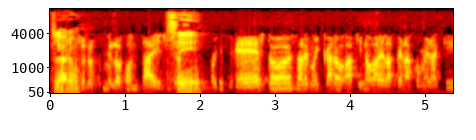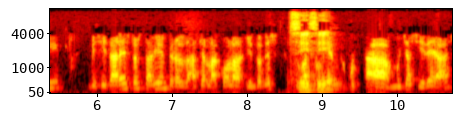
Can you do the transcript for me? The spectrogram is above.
Claro. vosotros también lo contáis. O sea, Sí. Oye, esto sale muy caro, aquí no vale la pena comer aquí, visitar esto está bien, pero hacer la cola. Y entonces Sí, vas sí. mucha- muchas ideas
